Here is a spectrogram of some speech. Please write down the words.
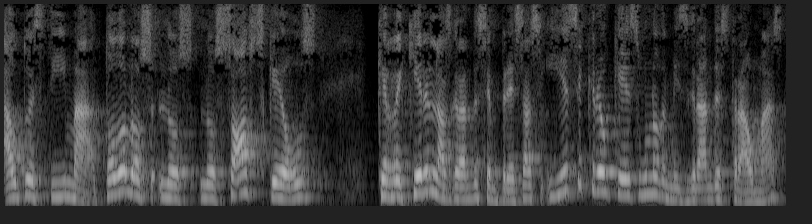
Autoestima, todos los, los, los soft skills que requieren las grandes empresas. Y ese creo que es uno de mis grandes traumas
